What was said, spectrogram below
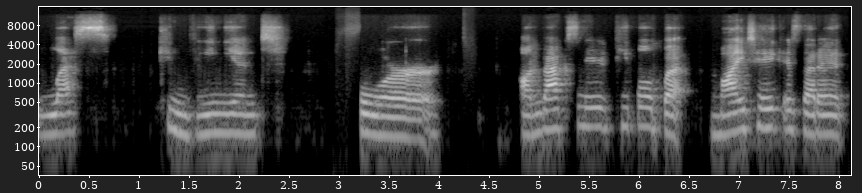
less convenient for unvaccinated people, but my take is that it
